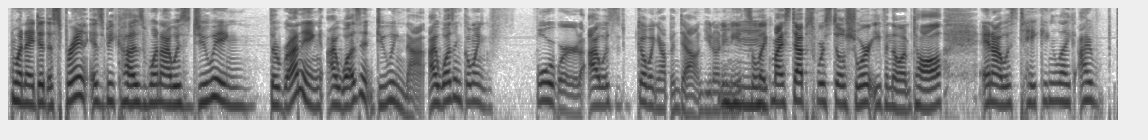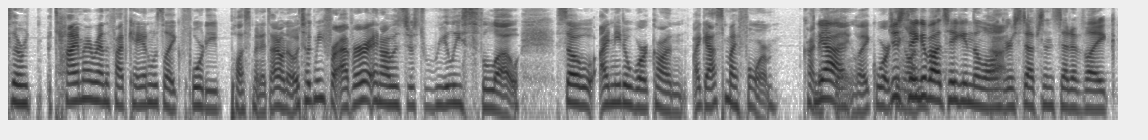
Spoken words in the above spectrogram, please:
when I did the sprint is because when I was doing the running, I wasn't doing that. I wasn't going forward. I was going up and down, you know what I mean? So Mhm. like my steps were still short even though I'm tall, and I was taking like I the time I ran the 5k in was like 40 plus minutes. I don't know. It took me forever and I was just really slow. So I need to work on I guess my form kind Yeah. of thing. Like working just think about taking the longer steps instead of like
